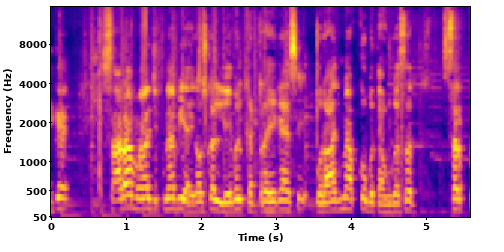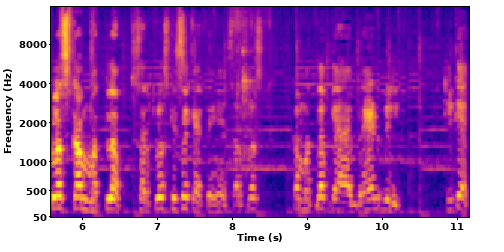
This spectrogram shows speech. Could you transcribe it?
ठीक है? सारा माल जितना भी आएगा, उसका लेवल कट रहेगा ऐसे। और आज मैं आपको बताऊँगा, सर सरप्लस का मतलब सरप्लस किसे कहते हैं? सरप्लस का मतलब क्या है? ब्रांड बिल ठीक है?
